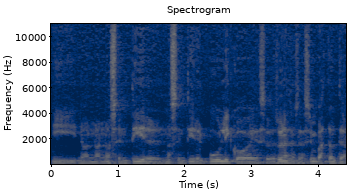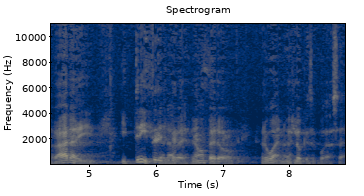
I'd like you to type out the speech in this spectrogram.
y no, no, sentir, no sentir el público es, una sensación bastante rara y, triste, a la vez, ¿no? Pero, pero bueno, es lo que se puede hacer.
